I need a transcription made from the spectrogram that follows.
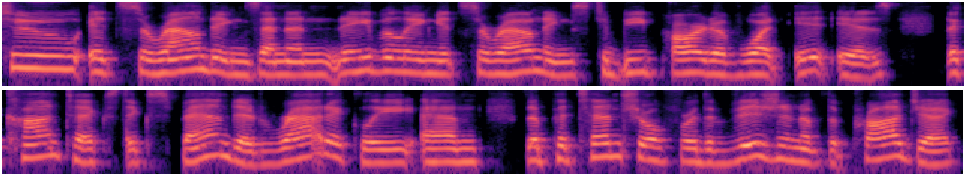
to its surroundings and enabling its surroundings to be part of what it is, the context expanded radically and the potential for the vision of the project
